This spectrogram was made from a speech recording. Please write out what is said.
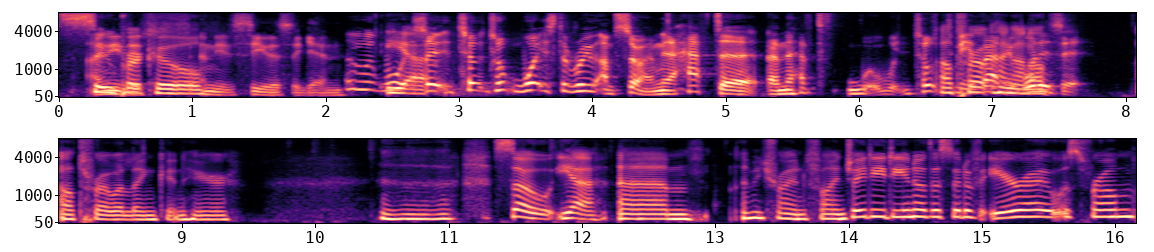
Super to- cool. I need to see this again What, Yeah. So, to, to, what is the room? I'm sorry. I'm going to have to. I'm going to have to w- w- talk to I'll me throw- about it. on, What I'll- is it? I'll throw a link in here. Uh, so yeah, um, let me try and find JD. Do you know the sort of era it was from?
